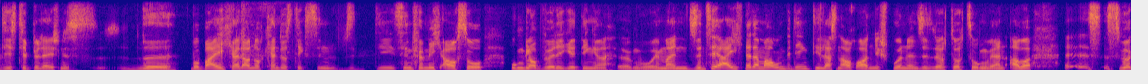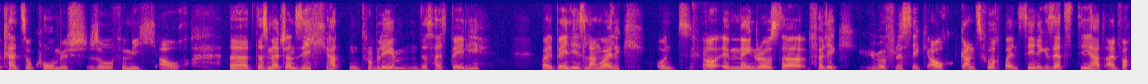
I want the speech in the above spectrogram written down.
die Stipulation ist. Bleh. Wobei ich halt auch noch Candlesticks sind, die sind für mich auch so unglaubwürdige Dinge irgendwo. Ich meine, sind sie ja eigentlich nicht einmal unbedingt, die lassen auch ordentlich Spuren, wenn sie durch, durchzogen werden, aber äh, es, es wirkt halt so komisch, so für mich auch. Äh, das Match an sich hat ein Problem, das heißt Bailey, weil Bailey ist langweilig und im Main Roaster völlig überflüssig, auch ganz furchtbar in Szene gesetzt. Die hat einfach,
